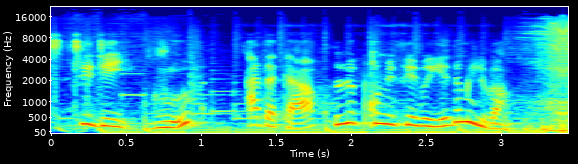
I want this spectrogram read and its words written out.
Study Group à Dakar le 1er février 2020.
